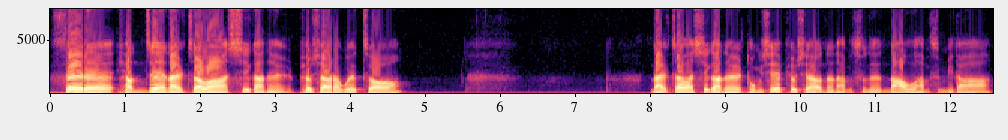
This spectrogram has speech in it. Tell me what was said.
셀에 현재 날짜와 시간을 표시하라고 했죠. 날짜와 시간을 동시에 표시하는 함수는 now 함수입니다.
